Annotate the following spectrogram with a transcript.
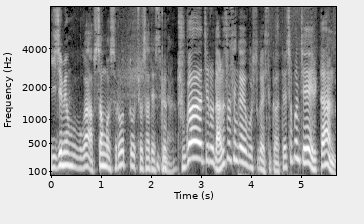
이재명 후보가 앞선 것으로 또 조사됐습니다. 그러니까 두 가지로 나눠서 생각해 볼 수가 있을 것 같아요. 첫 번째 일단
